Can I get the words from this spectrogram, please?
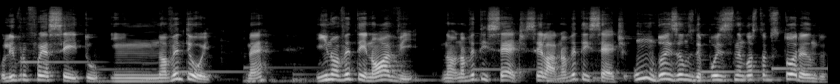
o livro foi aceito em 98, né? E em 99, não, 97, sei lá, 97, um, dois anos depois, esse negócio tava estourando.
